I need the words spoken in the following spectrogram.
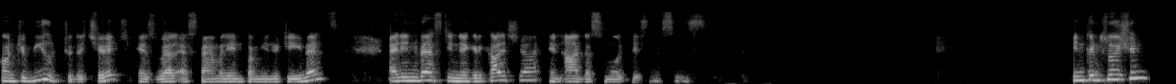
contribute to the church as well as family and community events, and invest in agriculture and other small businesses. In conclusion,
